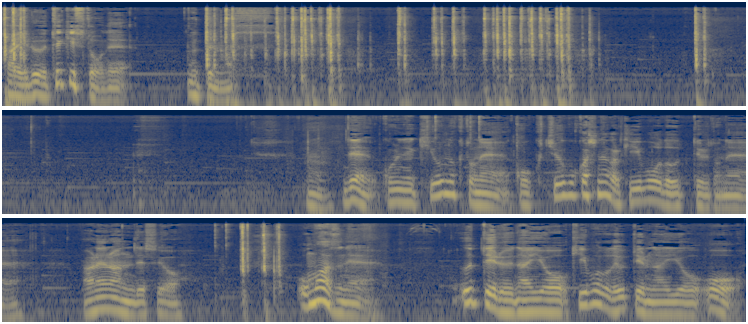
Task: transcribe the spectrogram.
入るテキストをね、打ってみます。でこれね気を抜くとねこう口を動かしながらキーボードを打ってるとねあれなんですよ。思わずね打っている内容キーボードで打っている内容を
